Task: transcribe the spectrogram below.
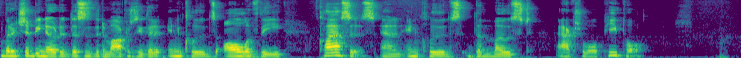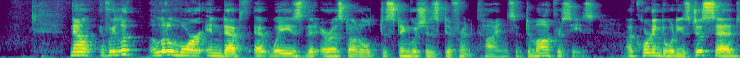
But it should be noted this is the democracy that includes all of the classes and includes the most actual people. Now, if we look a little more in depth at ways that Aristotle distinguishes different kinds of democracies, according to what he's just said,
